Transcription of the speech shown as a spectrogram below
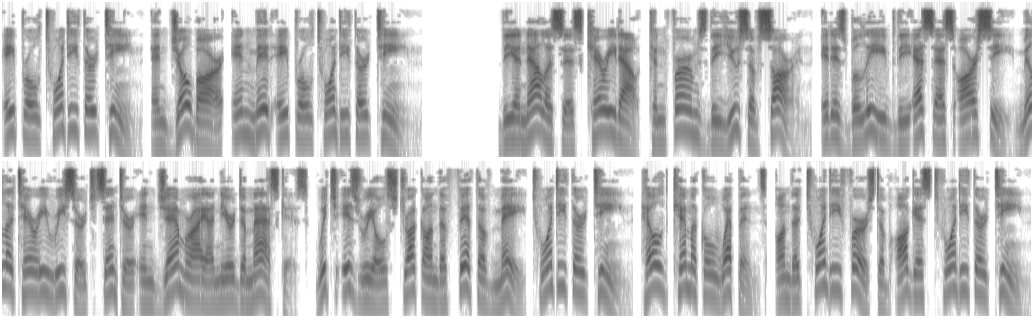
April 2013, and Jobar, in mid-April 2013. The analysis carried out confirms the use of sarin. It is believed the SSRC military research center in Jamraya near Damascus, which Israel struck on the 5th of May 2013, held chemical weapons. On the 21st of August 2013,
